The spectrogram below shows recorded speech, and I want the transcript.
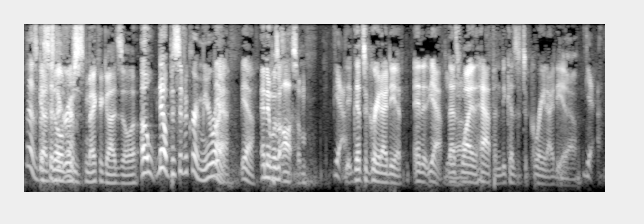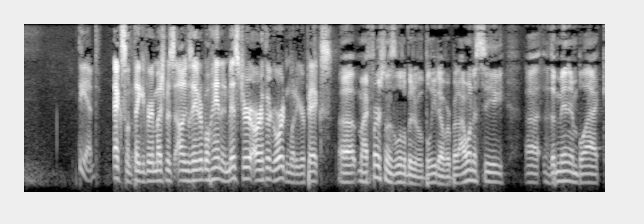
that's Pacific godzilla Rim. versus mechagodzilla oh no pacific rim you're right Yeah, yeah. and it was awesome Yeah. That's a great idea. And it, yeah, that's Yeah. why it happened, because it's a great idea. Yeah. Yeah. The end. Excellent. Thank you very much, Ms. Alexander Bohannon. Mr. Arthur Gordon, what are your picks? Uh, my first one is a little bit of a bleed over, but I want to see uh, the Men in Black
